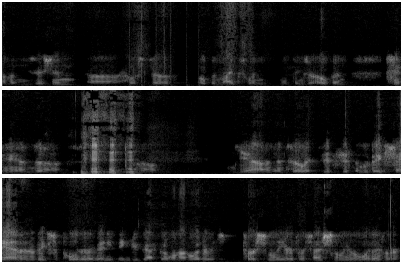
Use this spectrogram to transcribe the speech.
I'm a musician. Uh, I host uh, open mics when when things are open, and uh, um, yeah, and so it, it's just I'm a big fan and a big supporter of anything you got going on, whether it's personally or professionally or whatever.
